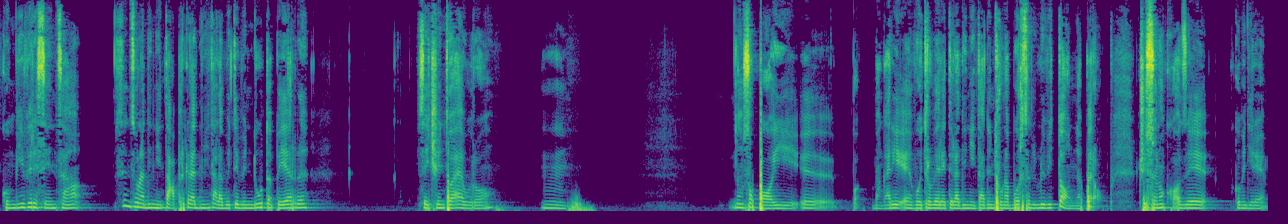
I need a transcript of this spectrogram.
Convivere senza, senza una dignità, perché la dignità l'avete venduta per 600 euro? Mm. Non so poi, eh, magari eh, voi troverete la dignità dentro una borsa di Louis Vuitton, però ci sono cose, come dire,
